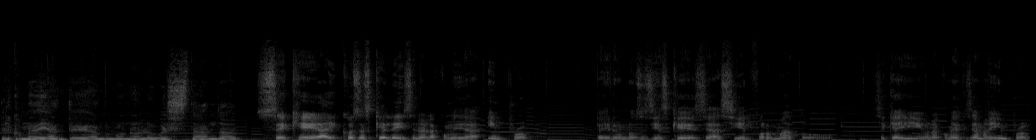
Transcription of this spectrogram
del comediante dando monólogo, stand-up. Sé que hay cosas que le dicen a la comedia improv, pero no sé si es que sea así el formato. Sé que hay una comedia que se llama improv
